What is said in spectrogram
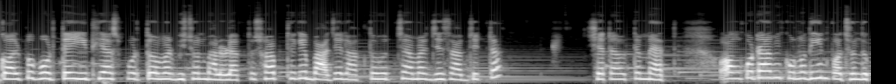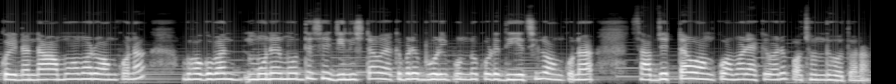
গল্প পড়তে, ইতিহাস পড়তেও আমার ভীষণ ভালো লাগতো। সব থেকে বাজে লাগতো হচ্ছে আমার যে সাবজেক্টটা সেটা হচ্ছে ম্যাথ। অঙ্কটা আমি কোনো দিন পছন্দ করি না। নামও আমার অঙ্ক না। ভগবান মনের মধ্যে সেই জিনিসটাও একেবারে ভরিপূর্ণ করে দিয়েছিল। অঙ্ক না, সাবজেক্টটাও অঙ্ক আমার একেবারে পছন্দ হতো না।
